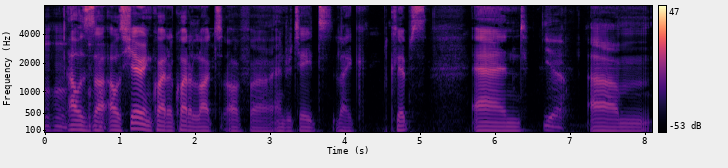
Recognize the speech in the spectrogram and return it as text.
Mm-hmm. I was uh, I was sharing quite a quite a lot of uh, Andrew Tate like clips, and Yeah, um,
